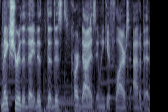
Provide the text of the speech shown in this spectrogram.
make sure that they that, that this card dies and we get flyers out of it.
